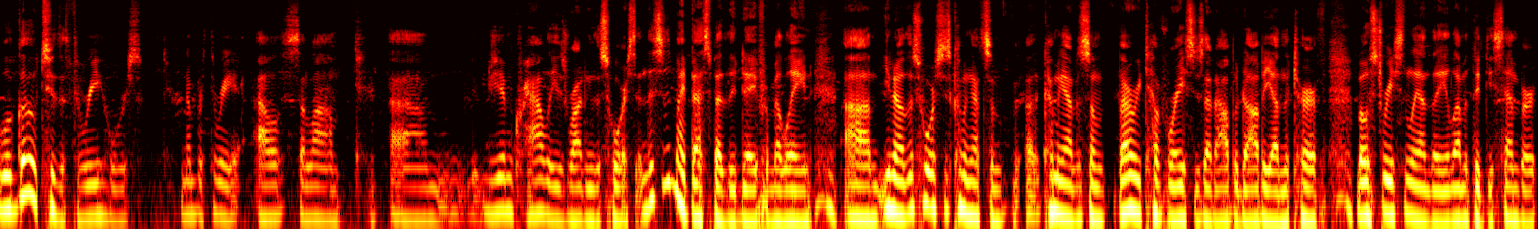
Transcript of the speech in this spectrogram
will go to the three horse Number three, Al Salam. Um, Jim Crowley is riding this horse, and this is my best bet of the day from Al Ain. Um, you know, this horse is coming out some uh, coming out of some very tough races at Abu Dhabi on the turf. Most recently on the 11th of December,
